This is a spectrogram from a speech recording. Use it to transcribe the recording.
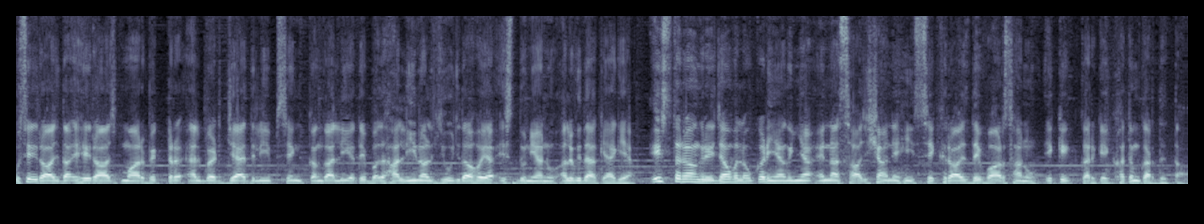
ਉਸੇ ਰਾਜ ਦਾ ਇਹ ਰਾਜਕੁਮਾਰ ਵਿਕਟਰ ਐਲਬਰਟ ਜੈ ਦਲੀਪ ਸਿੰਘ ਕੰਗਾਲੀ ਅਤੇ ਬਦਹਾਲੀ ਨਾਲ ਜੂਝਦਾ ਹੋਇਆ ਇਸ ਦੁਨੀਆ ਨੂੰ ਅਲਵਿਦਾ ਕਹਿ ਗਿਆ। ਇਸ ਤਰ੍ਹਾਂ ਅੰਗਰੇਜ਼ਾਂ ਵੱਲੋਂ ਘੜੀਆਂ ਗਈਆਂ ਇਹਨਾਂ ਸਾਜ਼ਿਸ਼ਾਂ ਨੇ ਹੀ ਸਿੱਖ ਰਾਜ ਦੇ ਵਾਰਸਾਂ ਸਾਨੂੰ ਇੱਕ ਇੱਕ ਕਰਕੇ ਖਤਮ ਕਰ ਦਿੱਤਾ।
